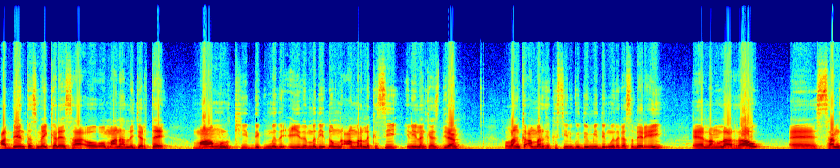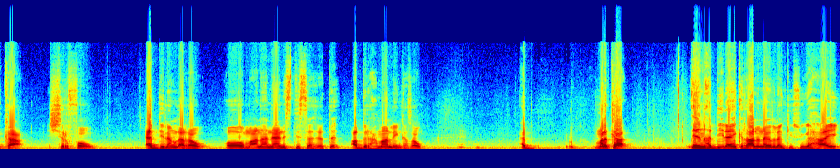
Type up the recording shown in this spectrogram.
caddeyntaas may kale oo macnaha la jartee maamulkii degmada ciidamadii dhowna amar la ka sii inay lankaas dilaan. Lanka amarka kasiina gudoomiyii degmada gasadheer ey langla raaw sanka shirfow. Cabdi langla raaw oo macnaha naanistisa cabdiraxmaan linkasaw. Marka haddii ilaahay raali nagado lanki isuga haayay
